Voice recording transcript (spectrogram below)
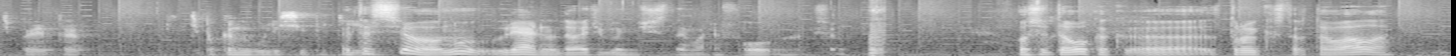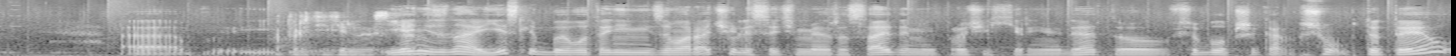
типа, это типа конвулиси такие. Это все, ну реально, давайте будем честны, Марио все. После того, как э, тройка стартовала, э, Отвратительная Я не знаю, если бы вот они не заморачивались с этими рассайдами и прочей херней, да, то все было бы шикарно. Почему ТТЛ,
